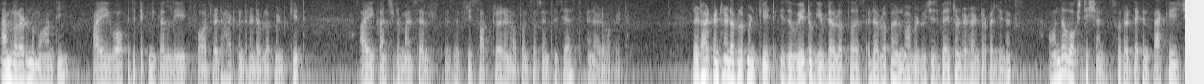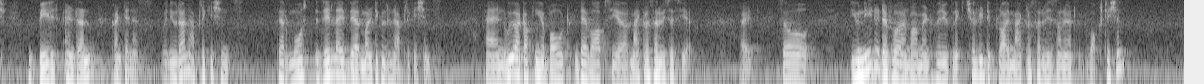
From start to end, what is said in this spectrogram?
I'm Lalatendu Mohanti. I work as a technical lead for Red Hat Container Development Kit. I consider myself as a free software and open source enthusiast and advocate. Red Hat Container Development Kit is a way to give developers a development environment which is based on Red Hat Enterprise Linux on the workstation so that they can package, build and run containers. When you run applications, they are most, in real life they are multi-billion applications. And we are talking about DevOps here, microservices here, right? So you need a development environment where you can actually deploy microservices on your workstation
